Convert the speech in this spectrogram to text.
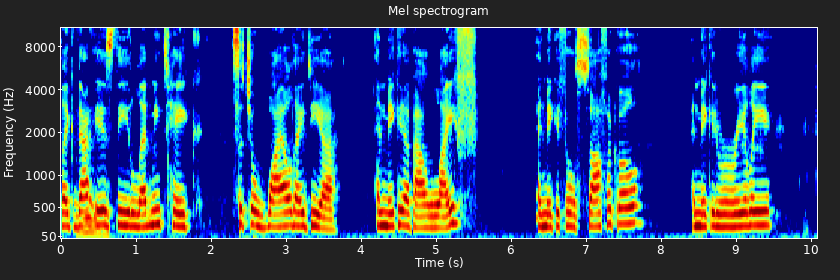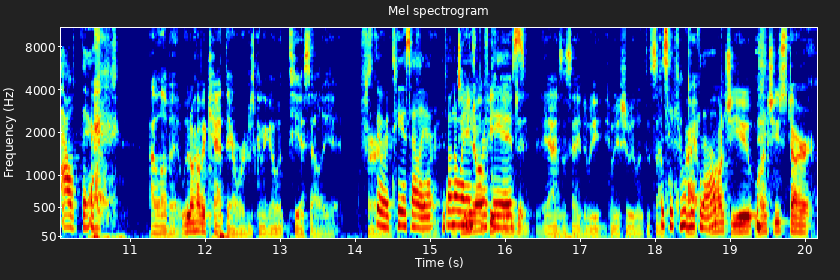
Like that is the let me take such a wild idea and make it about life and make it philosophical and make it really out there. I love it. We don't have a cat there. We're just gonna go with T.S. Eliot. For, go with T.S. Eliot. I don't know Do when you his know if he birthday is? is. Yeah, as I say, do we? Can we? Should we look this up? say, can we All look it up? Why don't you? Why don't you start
